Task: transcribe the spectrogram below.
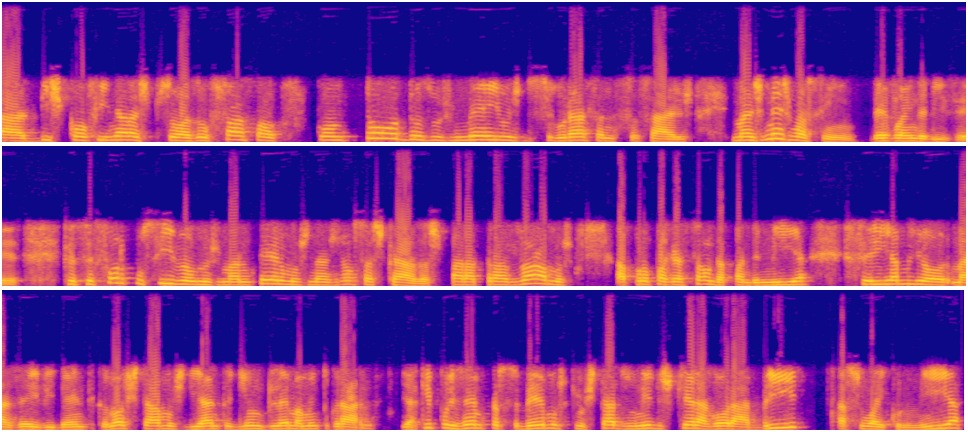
a desconfinar as pessoas ou façam com todos os meios de segurança necessários. Mas mesmo assim, devo ainda dizer que se for possível nos mantermos nas nossas casas para atrasarmos a propagação da pandemia, seria melhor. Mas é evidente que nós estamos diante de um dilema muito grande. E aqui, por exemplo, percebemos que os Estados Unidos quer agora abrir a sua economia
